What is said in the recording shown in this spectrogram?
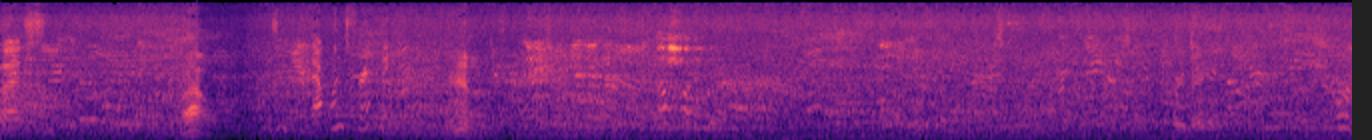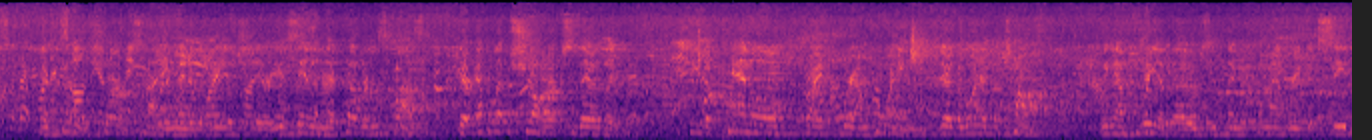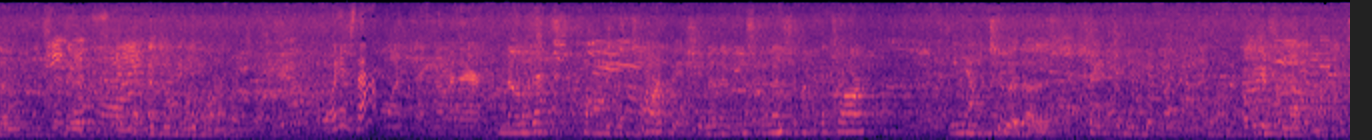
us. Wow. Isn't that one's friendly? Yeah. Oh, so that one There's I a saw couple of the other sharks thing hiding blue and a the white there. You've seen them, they're covered in spots. They're epaulette sharks, they're the, see the panel right where I'm pointing, they're the one at the top. We have three of those, if they would come out where you could see them, they would, they look- that's what they look like. That one thing over there? No, that's called the guitar fish, you know the musical instrument, guitar? We have two of those, shaped a little bit like a guitar. Over here's another one, guitar fish also.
